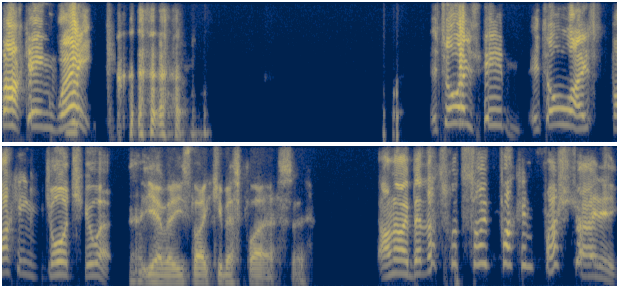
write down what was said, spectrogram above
fucking week! It's always him. It's always fucking George Hewett. yeah, but he's like your best player. So I know, but that's what's so fucking frustrating.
